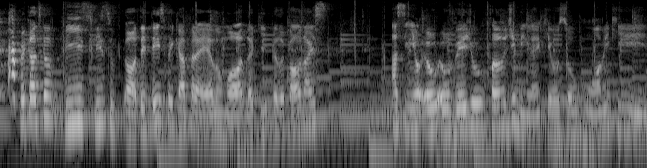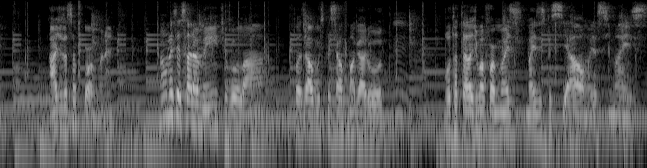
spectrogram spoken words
Por causa que eu fiz, fiz, ó, tentei explicar pra ela um modo aqui pelo qual nós. Assim, eu, eu, eu vejo, falando de mim, né, que eu sou um homem que age dessa forma, né. Não necessariamente eu vou lá fazer algo especial pra uma garota, Hum, vou tratar ela de uma forma mais, mais especial, mais assim, mais.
